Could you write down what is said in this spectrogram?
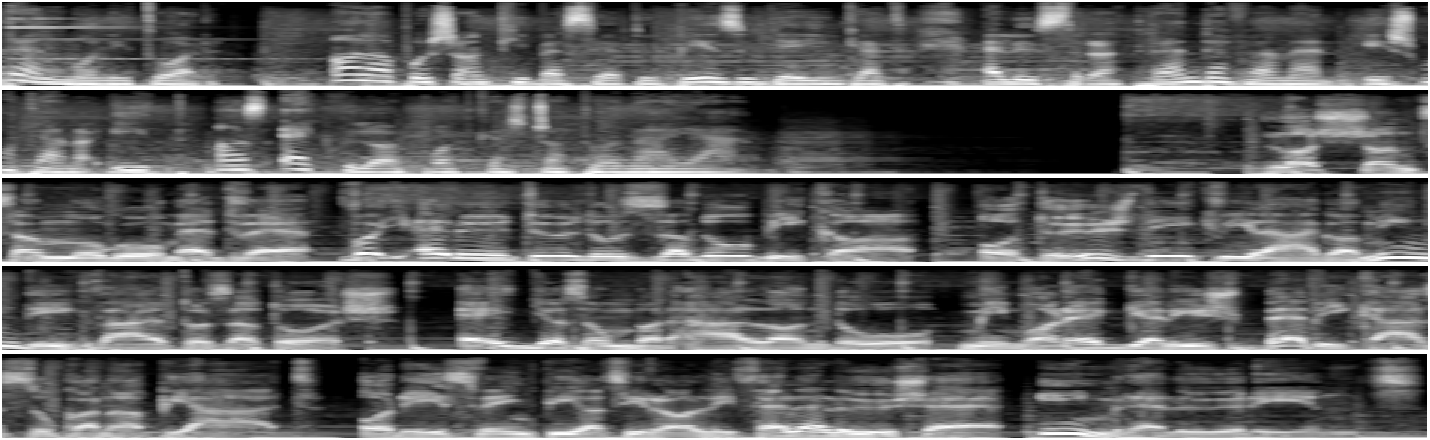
Trendmonitor. Alaposan kibeszéltük pénzügyeinket, először a Trend és utána itt az Equilor Podcast csatornáján. Lassan cammogó medve, vagy erőtől duzzadó bika. A tőzsdék világa mindig változatos. Egy azonban állandó, mi ma reggel is bebikázzuk a napját. A részvénypiaci ralli felelőse Imre Lőrinc.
